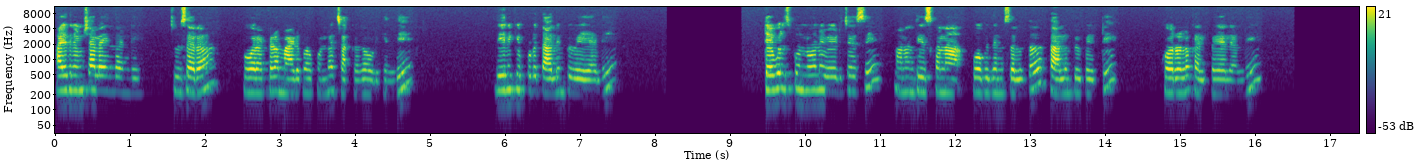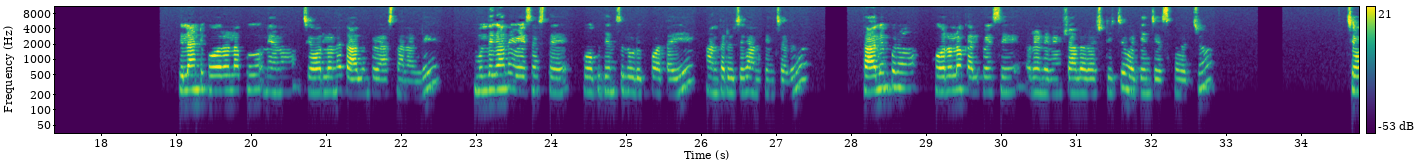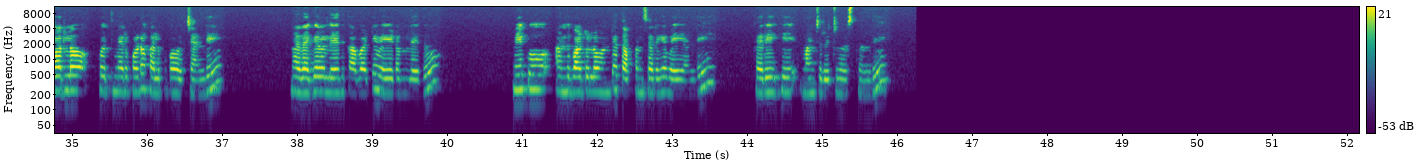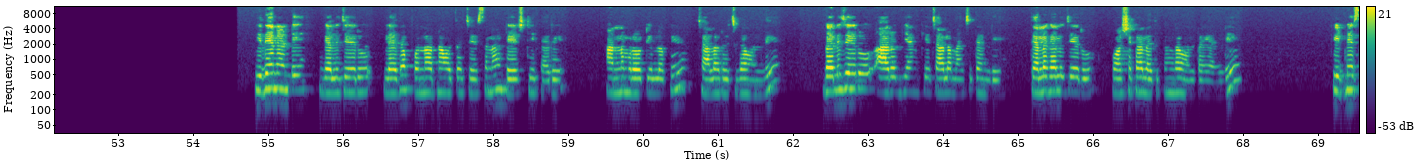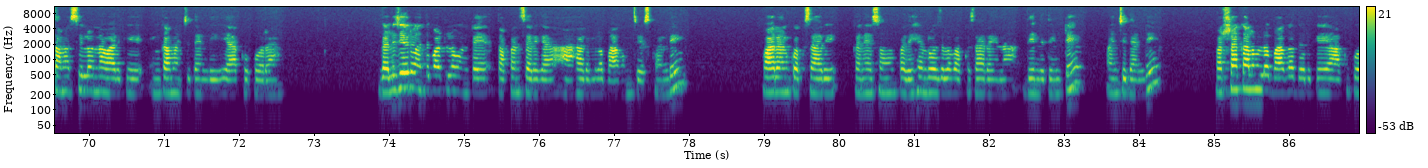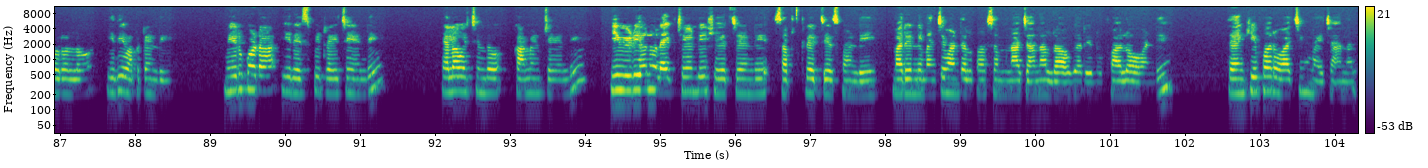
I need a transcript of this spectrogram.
ఐదు నిమిషాలు అయిందండి చూసారా? కూర ఎక్కడ మాడిపోకుండా చక్కగా ఉడికింది. దీనికి ఇప్పుడు తాలింపు వేయాలి. టేబుల్ స్పూన్ నూనె వేడి చేసి మనం తీసుకున్న పోపు దినుసులతో తాలింపు పెట్టి కూరలో కలిపేయాలండి. ఇలాంటి కూరలకు నేను చివరిలోనే తాలింపు వేస్తానండి. ముందుగానే వేసేస్తే పోపు దినుసులు ఉడికిపోతాయి. అంత రుచిగా అనిపించదు. తాలింపును కూరలో కలిపేసి రెండు నిమిషాలు రెస్ట్ ఇచ్చి వడ్డించేసుకోవచ్చు. చివరిలో కొత్తిమీర కూడా కలుపుకోవచ్చు అండి నా దగ్గర లేదు కాబట్టి వేయడం లేదు. మీకు అందుబాటులో ఉంటే తప్పనిసరిగా వేయండి. కర్రీకి మంచి రుచి వస్తుంది. ఇదేనండి గలిజేరు లేదా పునర్నవతో చేసిన టేస్టీ కర్రీ. అన్నం రోటీల్లోకి చాలా రుచిగా ఉంది. గలిజేరు ఆరోగ్యానికి చాలా మంచిదండి. తెల్ల గలిజేరు పోషకాలు అధికంగా ఉంటాయండి. కిడ్నీ సమస్యలు ఉన్న వారికి ఇంకా మంచిదండి ఆకుకూర. గలిజేరు అందుబాటులో ఉంటే తప్పనిసరిగా ఆహారంలో భాగం చేసుకోండి. వారానికి ఒకసారి కనీసం పదిహేను రోజులకు ఒక్కసారైనా దీన్ని తింటే మంచిదండి. వర్షాకాలంలో బాగా దొరికే ఆకుకూరల్లో ఇది ఒకటండి. మీరు కూడా ఈ రెసిపీ ట్రై చేయండి. ఎలా వచ్చిందో కామెంట్ చేయండి. ఈ వీడియోను లైక్ చేయండి షేర్ చేయండి సబ్స్క్రైబ్ చేసుకోండి. మరిన్ని మంచి వంటల కోసం నా ఛానల్ రావు గారిని ఫాలో అవ్వండి. Thank you for watching my channel.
